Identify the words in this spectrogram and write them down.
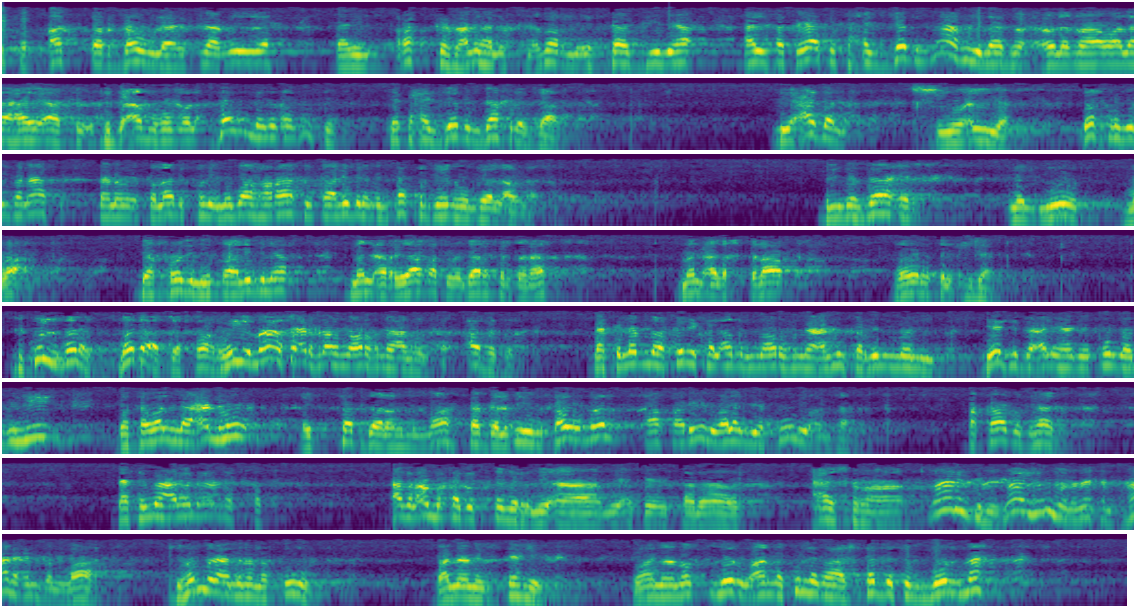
مصر أكثر دولة إسلامية يعني ركز عليها الاستعمار لافساد دينها. الفتيات يتحجبن؟ ما في لا علماء ولا هيئات تدعمهم ولا هم من انفسهم يتحجبن داخل الجامعة في عدم الشيوعيه يخرج البنات كانوا طلاب يدخلون مظاهرات يطالبن بالفصل بينهم وبين الأولاد. بالجزائر مليون امرأة يخرجن يطالبن منع الرياضة في مدارس البنات منع الاختلاط غيرة الحجاب. في كل بلد بدات يا اخوان وهي ما تعرف الأمر بالمعروف والنهي عن المنكر ابدا. لكن لما ترك الأمر بالمعروف والنهي عن المنكر ممن يجب عليه أن يقوم به وتولى عنه استبدلهم الله استبدل بهم قوما آخرين ولم يكونوا أمثالهم. فقاموا بهذا. لكن ما علينا أن نسقط. هذا الأمر قد يستمر 100 200 سنة عشرة ما ندري ما يهمنا نحن هذا عند الله. يهمنا أننا نقوم وأننا نجتهد وأننا نصبر وأن كلما اشتدت الظلمة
